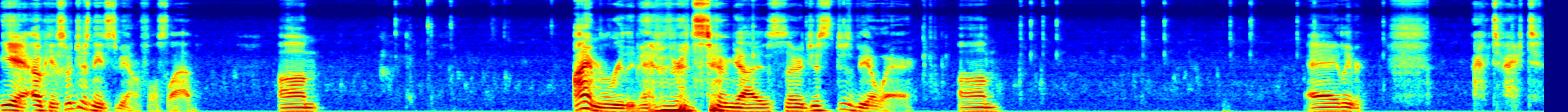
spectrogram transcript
Yeah, okay, so it just needs to be on a full slab. Um, I'm really bad with redstone, guys, so just just be aware. Um, hey, lever. Activate.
